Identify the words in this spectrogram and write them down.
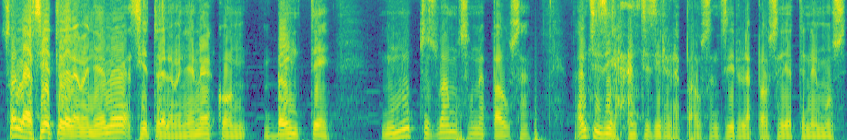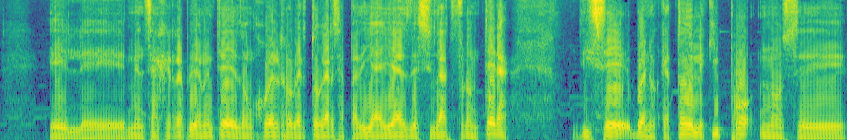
Son las 7 de la mañana, 7 de la mañana con 20 minutos. Vamos a una pausa. Antes de, antes de ir a la pausa, antes de ir a la pausa ya tenemos el eh, mensaje rápidamente de don Joel Roberto Garza Padilla, allá de Ciudad Frontera. Dice, bueno, que a todo el equipo nos eh,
